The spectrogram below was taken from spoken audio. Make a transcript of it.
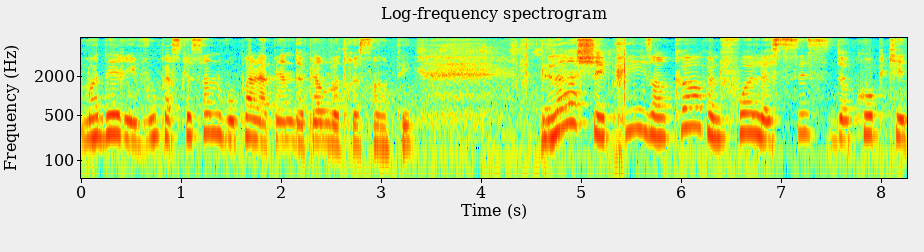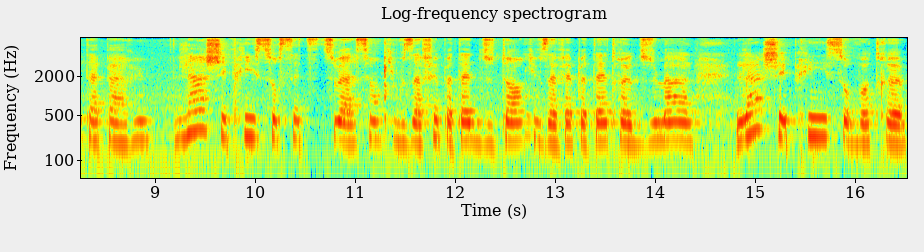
Modérez-vous parce que ça ne vaut pas la peine de perdre votre santé. Lâchez prise encore une fois le 6 de coupe qui est apparu. Lâchez prise sur cette situation qui vous a fait peut-être du tort, qui vous a fait peut-être du mal. Lâchez prise sur votre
